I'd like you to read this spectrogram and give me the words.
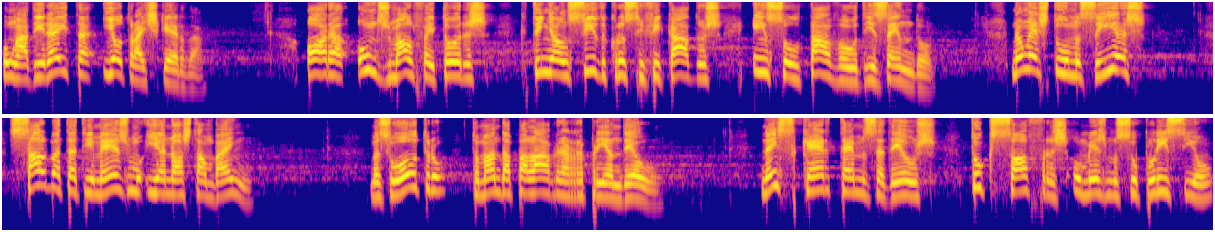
um à direita e outro à esquerda. Ora, um dos malfeitores que tinham sido crucificados insultava-o, dizendo: Não és tu o Messias? Salva-te a ti mesmo e a nós também. Mas o outro, tomando a palavra, repreendeu: Nem sequer temes a Deus, tu que sofres o mesmo suplício.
